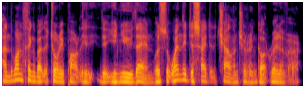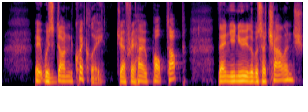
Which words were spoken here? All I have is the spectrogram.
And the one thing about the Tory party that you knew then was that when they decided to challenge her and got rid of her, it was done quickly. Geoffrey Howe popped up. Then you knew there was a challenge.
